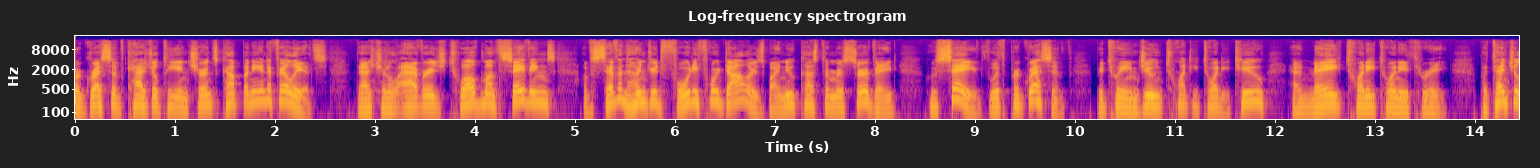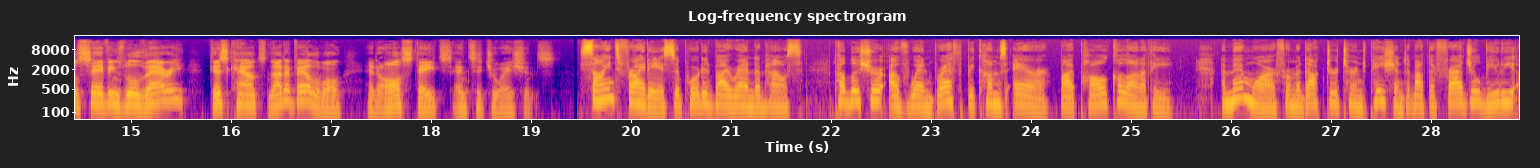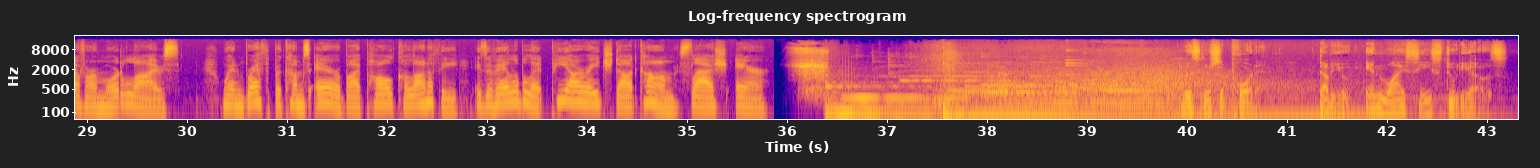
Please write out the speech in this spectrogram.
Progressive Casualty Insurance Company and affiliates. National average 12 month savings of $744 by new customers surveyed who saved with Progressive between June 2022 and May 2023. Potential savings will vary, discounts not available in all states and situations. Science Friday is supported by Random House, publisher of When Breath Becomes Air by Paul Kalanithi a memoir from a doctor turned patient about the fragile beauty of our mortal lives. When Breath Becomes Air by Paul Kalanithi is available at prh.com slash air. Listener supported. WNYC Studios.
